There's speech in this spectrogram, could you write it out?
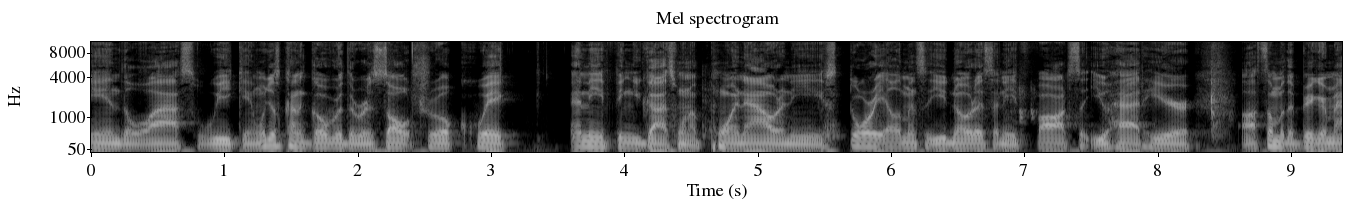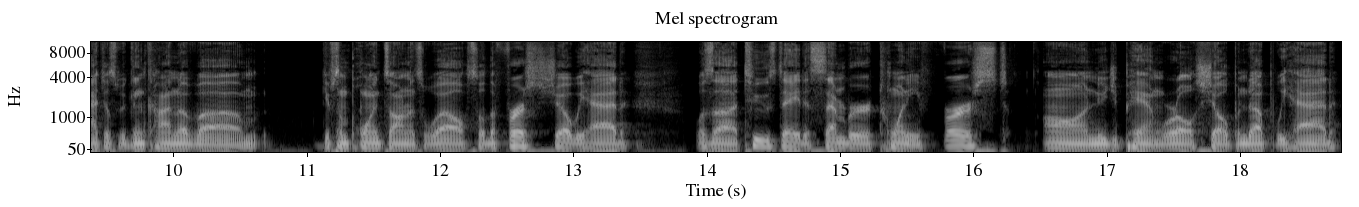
in the last week, and we'll just kind of go over the results real quick. Anything you guys want to point out? Any story elements that you noticed? Any thoughts that you had here? Uh, some of the bigger matches we can kind of um, give some points on as well. So the first show we had was uh, Tuesday, December twenty first on New Japan World. Show opened up. We had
